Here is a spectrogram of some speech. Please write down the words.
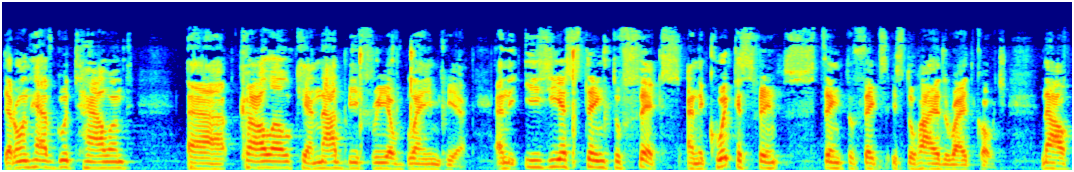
they don't have good talent uh, carlisle cannot be free of blame here. And the easiest thing to fix and the quickest thing to fix is to hire the right coach. Now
